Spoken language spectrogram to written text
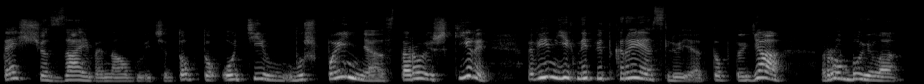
те, що зайве на обличчя. Тобто оті лушпиння старої шкіри, він їх не підкреслює. Тобто я робила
